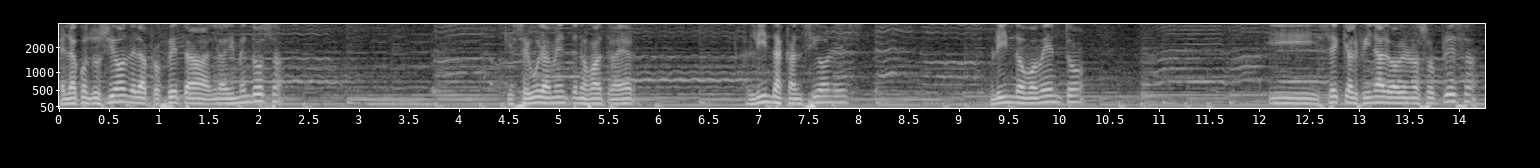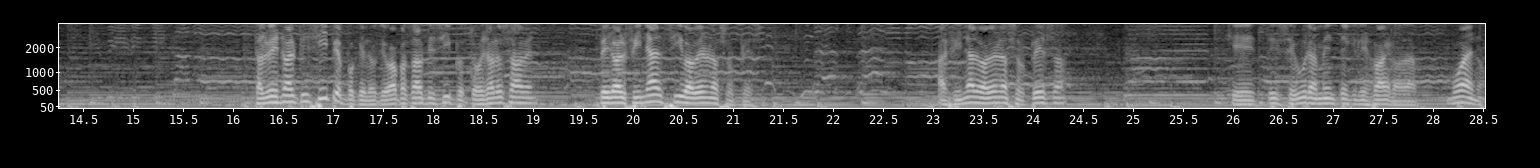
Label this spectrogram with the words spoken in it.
En la conducción de la profeta Gladys Mendoza, que seguramente nos va a traer lindas canciones, lindo momento. Y sé que al final va a haber una sorpresa. Tal vez no al principio, porque lo que va a pasar al principio todos ya lo saben. Pero al final sí va a haber una sorpresa. Al final va a haber una sorpresa que seguramente que les va a agradar. Bueno.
